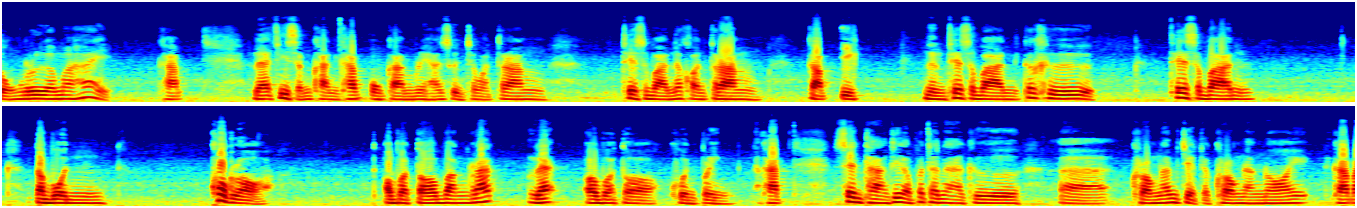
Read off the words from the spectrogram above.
ส่งเรือมาให้ครับ และที่สำคัญครับองค์การบริหารส่วนจังหวัดตรัง เทศบาลนครตรัง กับอีกหนึ่งเทศบาลก็คือ เทศบาลตำบลโคกหล่ออบตบางรัก และอบตควนปริงนะครับ เส้นทางที่เราพัฒนาคืออคลองน้ำเจ็ดกับคลองนางน้อย ครับ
